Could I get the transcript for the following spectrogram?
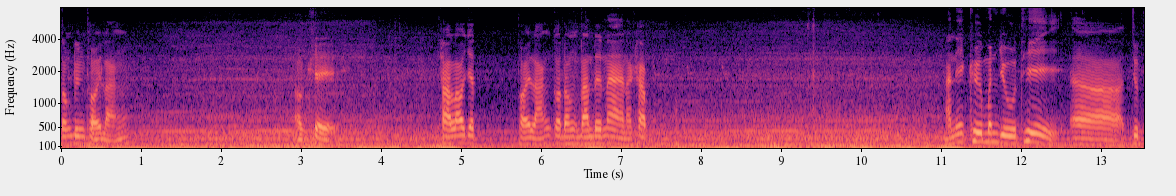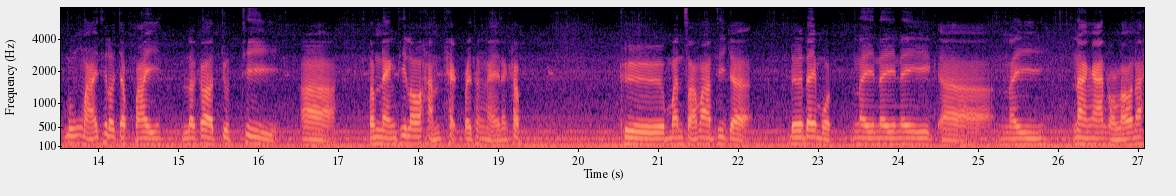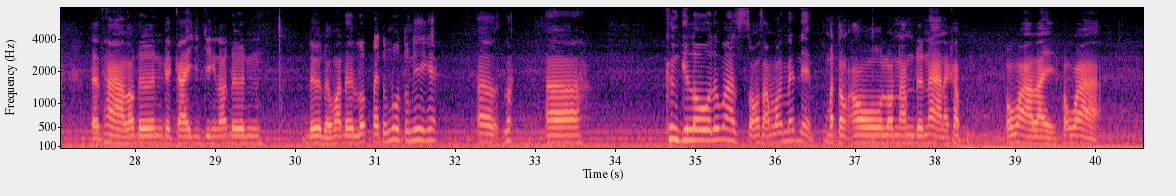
ต้องดึงถอยหลัง โอเค ถ้าเราจะถอยหลังก็ต้องดันเดินหน้านะครับ อันนี้คือมันอยู่ที่จุดมุ่งหมายที่เราจะไป แล้วก็จุดที่ตำแหน่งที่เราหันแท็กไปทางไหนนะครับ คือมันสามารถที่จะเดินได้หมดในในในในหน้างานของเรานะ แต่ถ้าเราเดินไกลๆจริง ๆ แล้วเดินเดินแบบว่าเดินรถไปตรงนู้นตรงนี้อย่างเงี้ยเออสักเออครึ่งกิโลหรือว่าสองสามร้อยเมตรเนี่ยมันต้องเอาเรานำเดินหน้านะครับ เพราะว่าอะไรเพราะว่า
